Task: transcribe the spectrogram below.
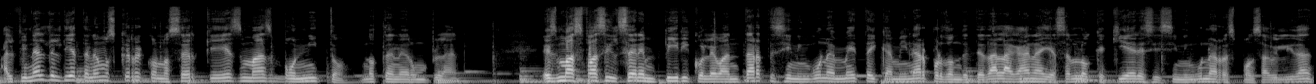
Al final del día tenemos que reconocer que es más bonito no tener un plan. Es más fácil ser empírico, levantarte sin ninguna meta y caminar por donde te da la gana y hacer lo que quieres y sin ninguna responsabilidad.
